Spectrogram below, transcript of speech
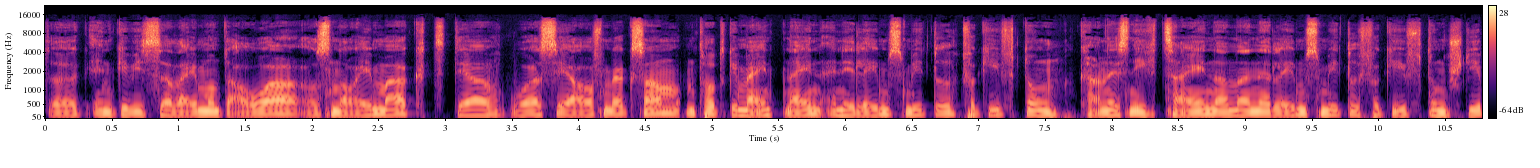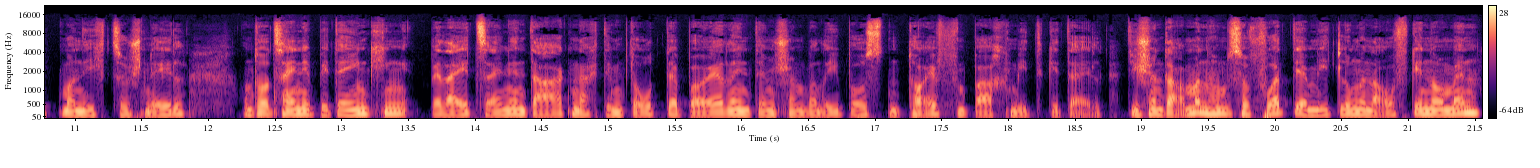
ein gewisser Raimund Auer aus Neumarkt, der war sehr aufmerksam und hat gemeint, nein, eine Lebensmittelvergiftung kann es nicht sein. An einer Lebensmittelvergiftung stirbt man nicht so schnell und hat seine Bedenken bereits einen Tag nach dem Tod der Bäuerin dem Gendarmerieposten Teufenbach mitgeteilt. Die Gendarmen haben sofort die Ermittlungen aufgenommen,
